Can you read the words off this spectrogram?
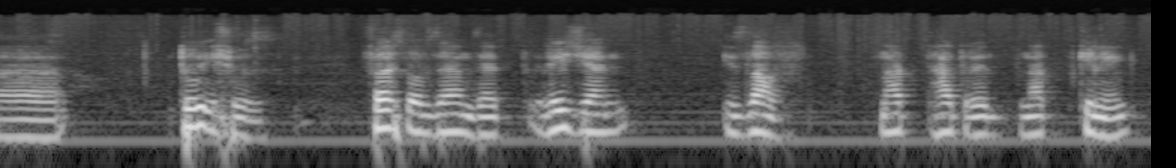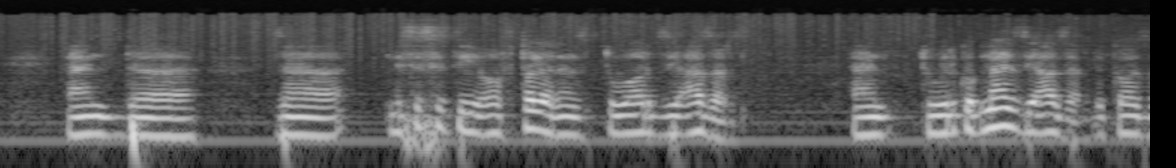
uh, two issues. First of them, that religion is love, not hatred, not killing, and uh, the necessity of tolerance towards the others, and to recognize the other, because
